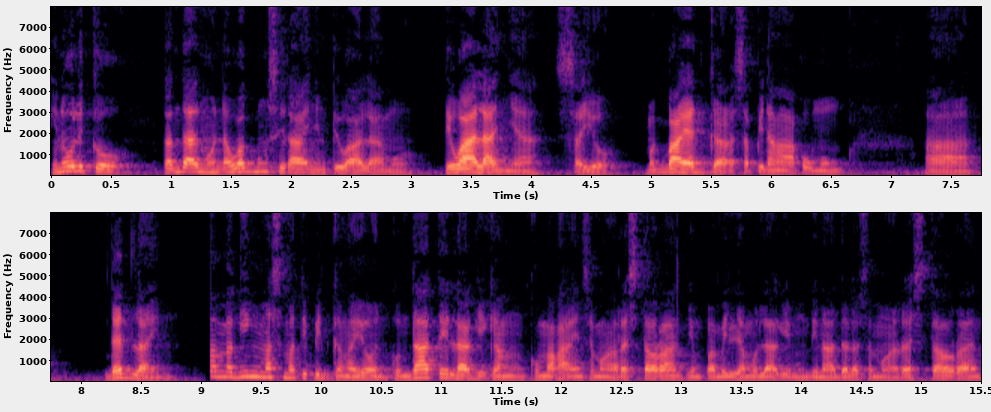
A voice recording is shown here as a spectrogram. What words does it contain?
inulit ko, tandaan mo na wag mong sirain yung tiwala mo. Tiwala niya sa'yo. Magbayad ka sa pinangako mong ah, deadline. Maging mas matipid ka ngayon. Kung dati lagi kang kumakain sa mga restaurant, yung pamilya mo lagi mong dinadala sa mga restaurant,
